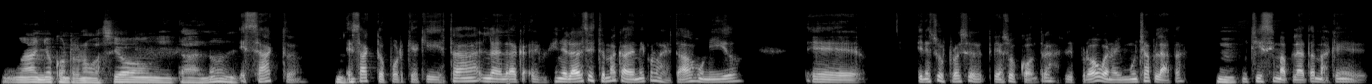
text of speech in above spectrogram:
un año con renovación y tal, ¿no? Exacto, exacto, porque aquí está, en general el sistema académico en los Estados Unidos eh, tiene sus pros y tiene sus contras. El pro, bueno, hay mucha plata, mm. muchísima plata, más que,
